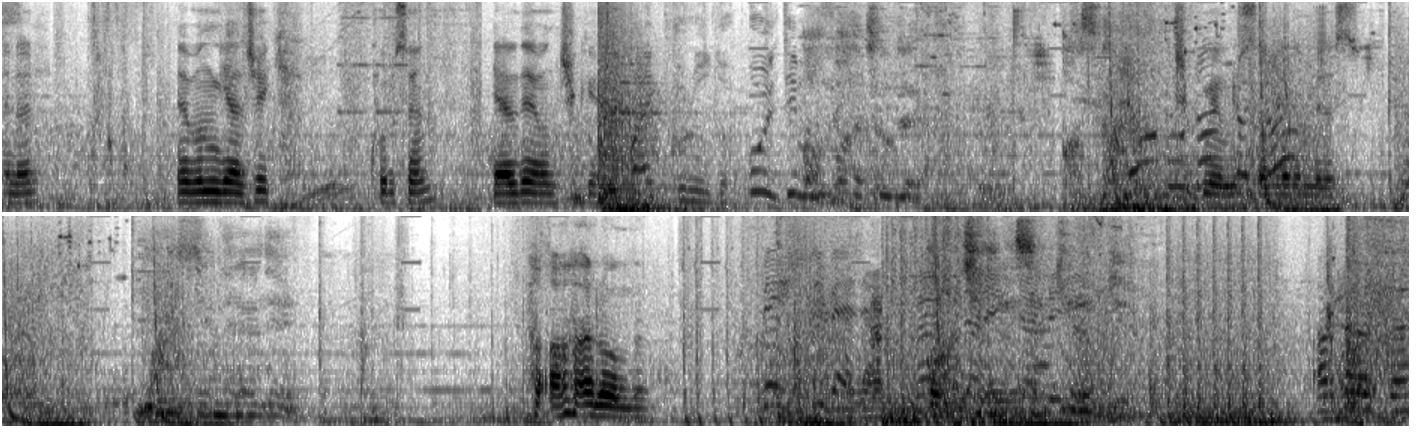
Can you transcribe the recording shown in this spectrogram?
Helal. Evan gelecek. Kur sen. Geldi Evan çıkıyor. Spike kuruldu. Ultim hazır. Bomba atıldı. Çıkmıyormuş salladım biraz. Ağır oldu. Beşli bela. Arkadaşlar.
